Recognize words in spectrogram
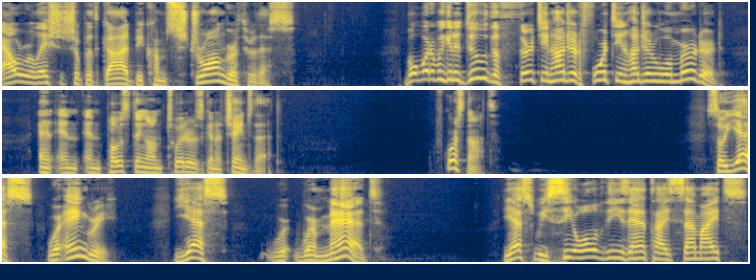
our relationship with God becomes stronger through this. But what are we going to do? The 1300, 1400 who were murdered and, and, and posting on Twitter is going to change that. Of course not. So yes, we're angry. Yes, we're, we're mad. Yes, we see all of these anti-Semites.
